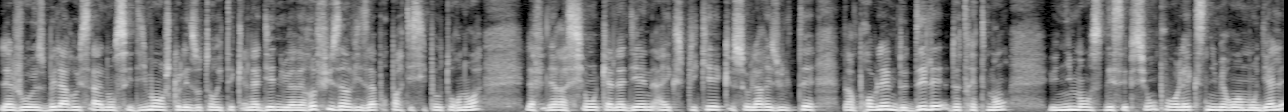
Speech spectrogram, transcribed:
La joueuse bélarusse a annoncé dimanche que les autorités canadiennes lui avaient refusé un visa pour participer au tournoi. La fédération canadienne a expliqué que cela résultait d'un problème de délai de traitement. Une immense déception pour l'ex numéro 1 mondial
